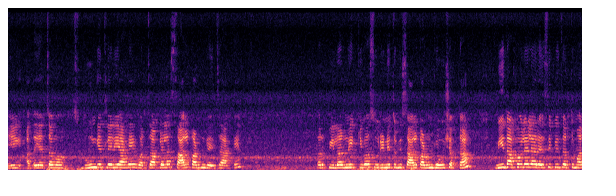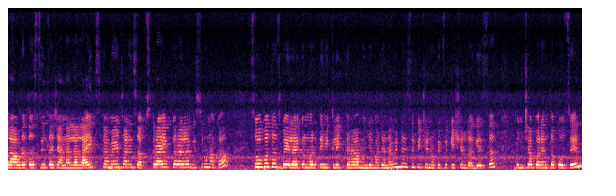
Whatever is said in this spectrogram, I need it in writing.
ही आता याचा व धुवून घेतलेली आहे. वरचा आपल्याला साल काढून घ्यायचा आहे. तर पिलरने किंवा सुरीने तुम्ही साल काढून घेऊ शकता. मी दाखवलेल्या रेसिपी जर तुम्हाला आवडत असतील तर चॅनलला लाईक्स कमेंट्स आणि सबस्क्राईब करायला विसरू नका. सोबतच बेल आयकॉनवरतीही क्लिक करा. म्हणजे माझ्या नवीन रेसिपीची नोटिफिकेशन लगेचच तुमच्यापर्यंत पोचेल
